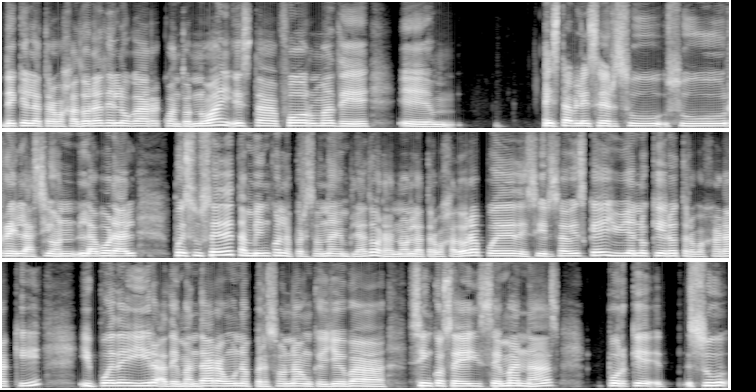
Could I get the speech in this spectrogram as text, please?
de que la trabajadora del hogar, cuando no hay esta forma de... Em, establecer su, su, relación laboral, pues sucede también con la persona empleadora, ¿no? La trabajadora puede decir, ¿sabes qué? Yo ya no quiero trabajar aquí y puede ir a demandar a una persona aunque lleva cinco o seis semanas porque, su,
